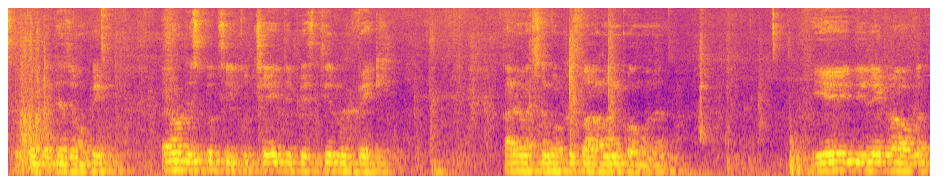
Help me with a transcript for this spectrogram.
să completeze un pic. Aveam o discuție cu cei de pe stilul vechi, care mai sunt o câțiva la noi în comună. Ei, de regulă, au avut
